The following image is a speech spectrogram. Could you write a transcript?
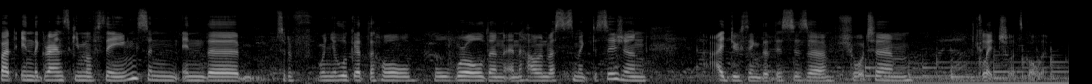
but in the grand scheme of things, and in the sort of when you look at the whole whole world and, and how investors make decision, I do think that this is a short-term glitch, let's call it.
